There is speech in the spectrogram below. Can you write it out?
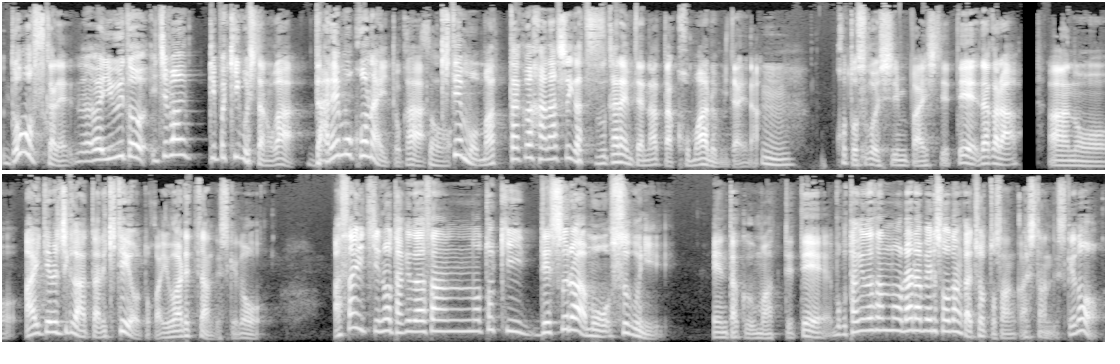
どうすかね？言うと、一番やっぱ危惧したのが、誰も来ないとか来ても全く話が続かないみたいになったら困るみたいなうん。ことすごい心配してて、だから、あの、空いてる時間あったら来てよとか言われてたんですけど、朝一の武田さんの時ですらもうすぐに円卓埋まってて、僕武田さんのララベル相談会ちょっと参加したんですけど、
